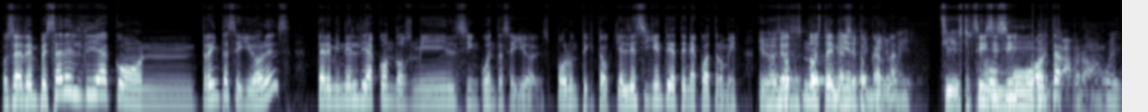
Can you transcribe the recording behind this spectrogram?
o sea, de empezar el día con 30 seguidores, terminé el día con 2050 seguidores por un TikTok. Y al día siguiente ya tenía 4000. y no- días no después te tenía miento, 7000, carnal. güey. Sí, Sí, sí, sí, ahorita- cabrón, güey.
